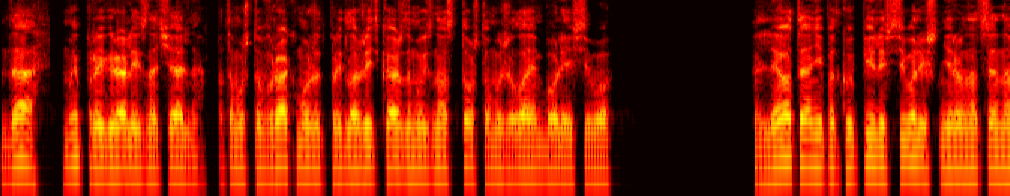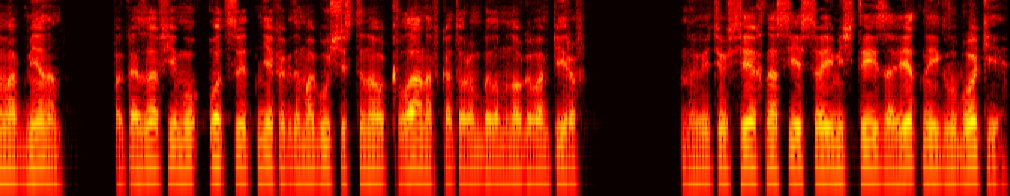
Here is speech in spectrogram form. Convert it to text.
Да, мы проиграли изначально, потому что враг может предложить каждому из нас то, что мы желаем более всего. Леты они подкупили всего лишь неравноценным обменом, показав ему отцвет некогда могущественного клана, в котором было много вампиров. Но ведь у всех нас есть свои мечты, заветные и глубокие,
